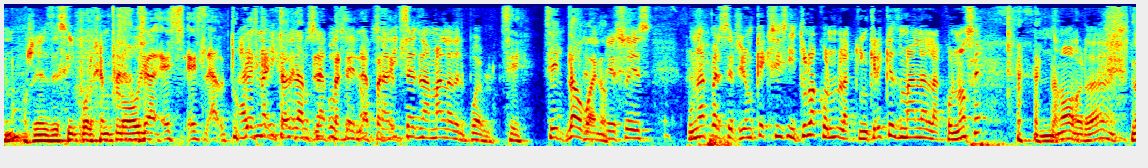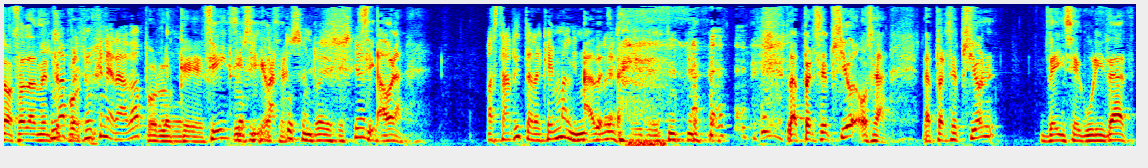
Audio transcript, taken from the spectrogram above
¿no? O sea, es decir, por ejemplo, hoy, o sea, es, es la, ¿tú crees que entonces la, José José, la, es la mala del pueblo? Sí, sí, no, bueno. Eso es una percepción que existe. ¿Y tú la, la quien cree que es mala la conoce? No, ¿verdad? No, solamente es una percepción generada por, lo que sí, sí, los sí, impactos en redes sociales. Sí, ahora, hasta Rita le cae mal y no La percepción, o sea, la percepción de inseguridad.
